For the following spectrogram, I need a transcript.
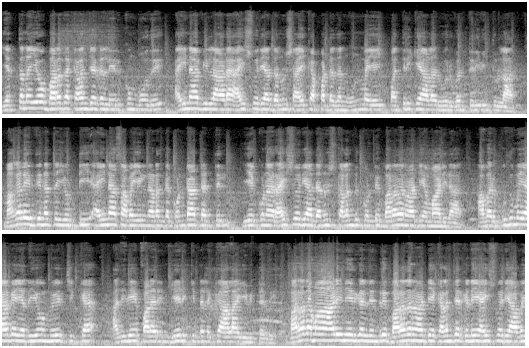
எத்தனையோ பரத கலைஞர்கள் இருக்கும்போது ஐநாவில் ஆட ஐஸ்வர்யா தனுஷ் அழைக்கப்பட்டதன் உண்மையை பத்திரிகையாளர் ஒருவர் தெரிவித்துள்ளார். மகளிர் தினத்தையொட்டி ஐநா சபையில் நடந்த கொண்டாட்டத்தில் இயக்குனர் ஐஸ்வர்யா தனுஷ் கலந்து கொண்டு பரதநாட்டியம் ஆடினார். அவர் புதுமையாக எதையோ முயற்சிக்க அதுவே பலரின் கேலி கிண்டலுக்கு ஆளாகிவிட்டது. பரதமா ஆடினீர்கள் என்று பரதநாட்டிய கலைஞர்களே ஐஸ்வர்யாவை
